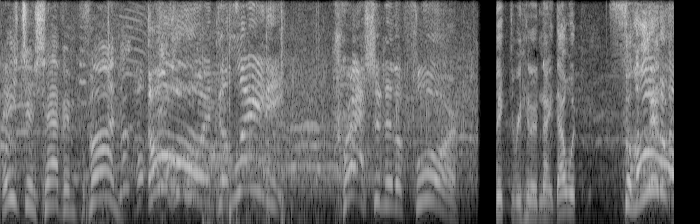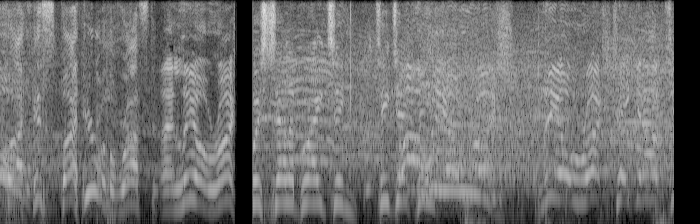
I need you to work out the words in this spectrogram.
He's just having fun. Oh! oh, and Delaney crashing to the floor. Victory here tonight. That would solidify oh. his spot here on the roster. And Lio Rush was celebrating. TJP. Oh, Lio Rush. Lio Rush taking out. T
